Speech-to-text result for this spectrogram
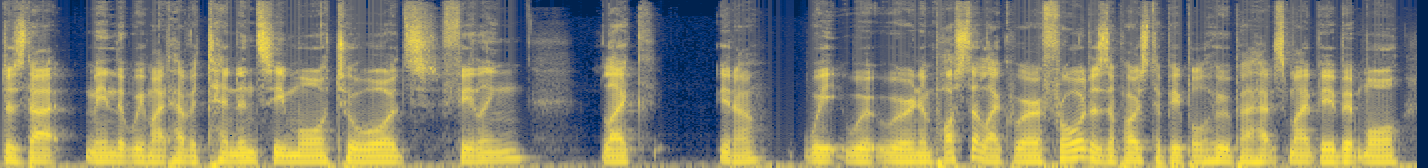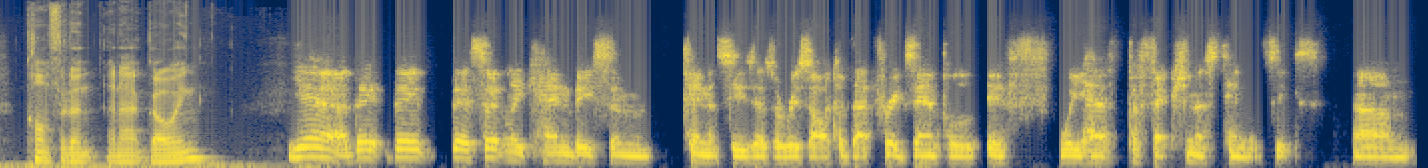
does that mean that we might have a tendency more towards feeling like, you know, we we're an imposter, like we're a fraud, as opposed to people who perhaps might be a bit more confident and outgoing? Yeah, there there, there certainly can be some tendencies as a result of that. For example, if we have perfectionist tendencies, um,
